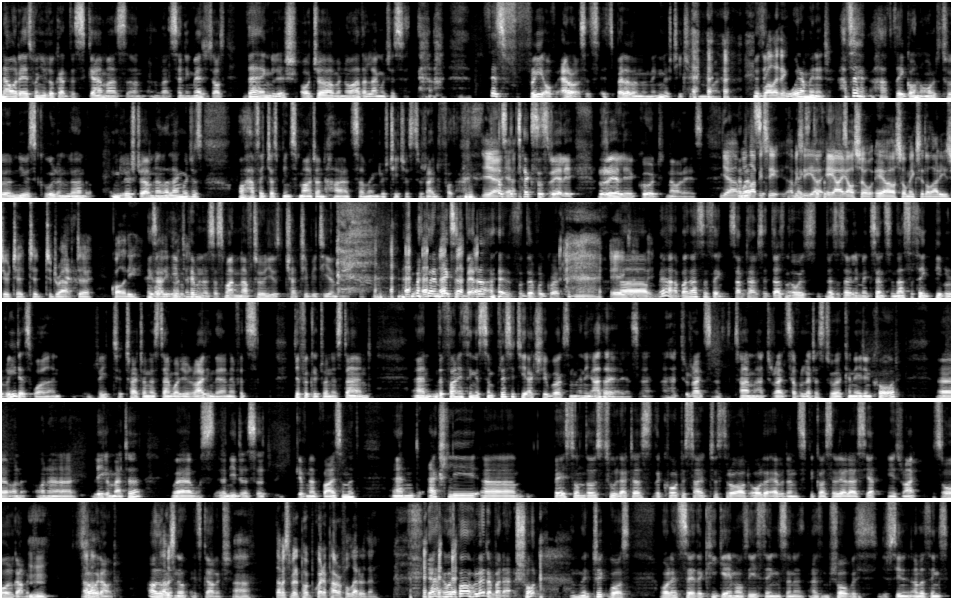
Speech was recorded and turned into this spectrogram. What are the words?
nowadays, when you look at the scammers uh, sending messages, they're English or German or other languages. it's free of errors. It's it's better than an English teacher. can think, well, I think. Wait a minute. Have they have they gone all to a new school and learned English, German, and other languages? Or have they just been smart and hired some English teachers to write for them? Yeah, because yeah. the text is really, really good nowadays. Yeah, and well, obviously, obviously, uh, AI also AI also makes it a lot easier to to, to draft. Yeah. Uh, quality. Exactly. Quality Even criminals are smart enough to use ChatGPT and that makes it better. it's a different question. Exactly. Um, yeah, but that's the thing. Sometimes it doesn't always necessarily make sense, and that's the thing. People read as well and read to try to understand what you're writing there, and if it's difficult to understand. And the funny thing is, simplicity actually works in many other areas. I, I had to write at the time. I had to write several letters to a Canadian court uh, on on a legal matter where I was uh, needed as a given advice on it. And actually, um, based on those two letters, the court decided to throw out all the evidence because they realized, yep, he's right. It's all garbage. Mm-hmm. Throw uh-huh. it out. Oh, well, was, no, it's garbage. Uh-huh. That must have been quite a powerful letter then. Yeah, it was a powerful letter, but uh, short. And the trick was, or let's say the key game of these things, and I, I'm sure with you've seen in other things,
